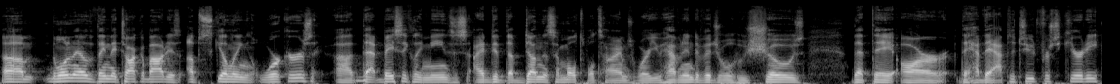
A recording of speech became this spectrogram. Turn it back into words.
Um, the one other thing they talk about is upskilling workers. Uh, that basically means I did I've done this multiple times where you have an individual who shows that they are they have the aptitude for security,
